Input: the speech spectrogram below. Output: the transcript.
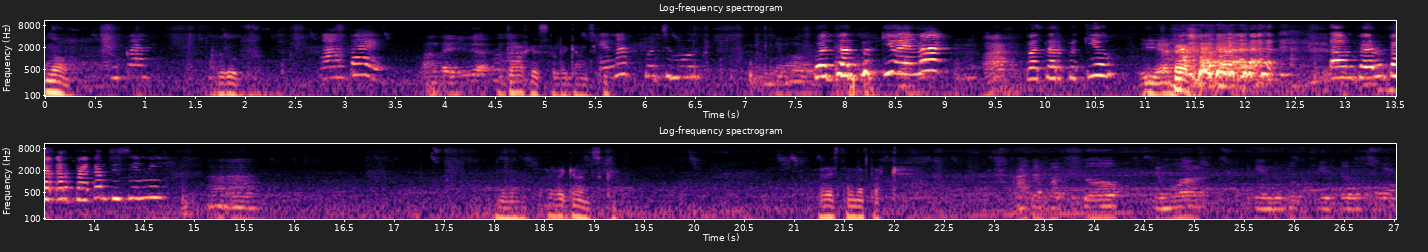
No, rów. Dach jest elegancki. Enak. Buat barbecue enak. Buat barbecue. Iya. Tahun baru bakar-bakar di sini. Heeh. No, elegancko. Ja jestem na tak. Ada buat duduk, jemur, bikin duduk gitu. Iya.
